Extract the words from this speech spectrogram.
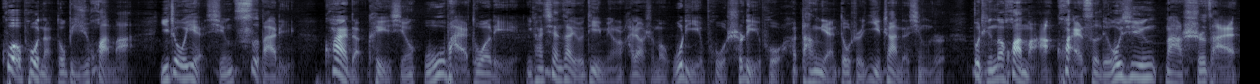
阔铺呢都必须换马，一昼夜行四百里，快的可以行五百多里。你看现在有地名还叫什么五里铺、十里铺，当年都是驿站的性质，不停的换马，快似流星。那十载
